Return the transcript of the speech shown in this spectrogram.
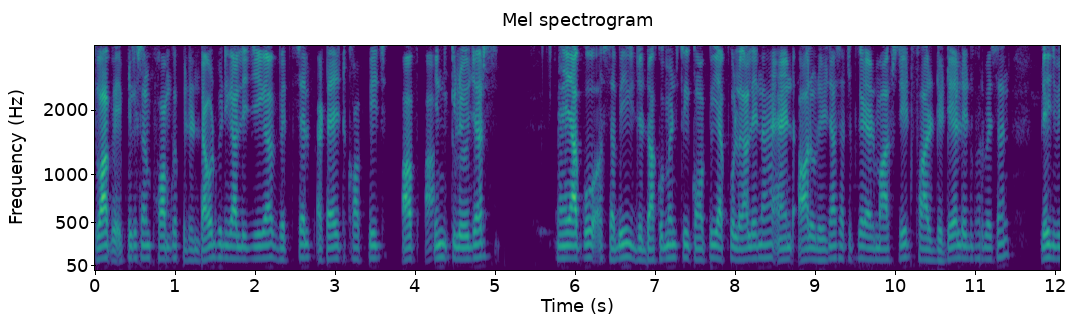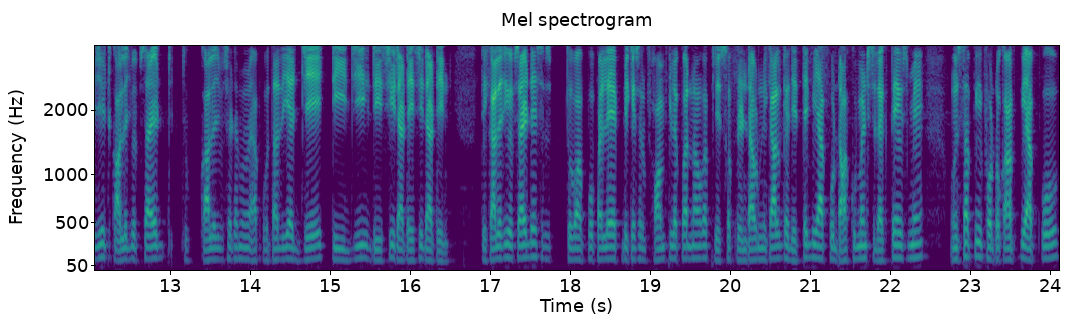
तो आप एप्लीकेशन फॉर्म का प्रिंट आउट भी निकाल लीजिएगा with self attached copies of enclosures. आपको सभी डॉक्यूमेंट्स की कॉपी आपको लगा लेना है and all original certificate and marksheet for detailed information. Please visit college website. तो कॉलेज वेबसाइट हमने आपको बता दिया, J T G D C dot A C dot in. तो कॉलेज की वेबसाइट है तो आपको पहले एप्लीकेशन फॉर्म फिलअप करना होगा, फिर इसका प्रिंट आउट निकाल कर जितने भी आपको डॉक्यूमेंट्स लगते हैं उसमें, उन सब की फ़ोटो कापी आपको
